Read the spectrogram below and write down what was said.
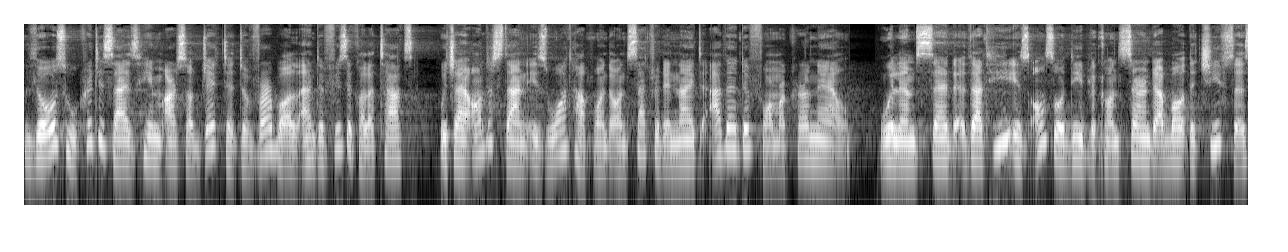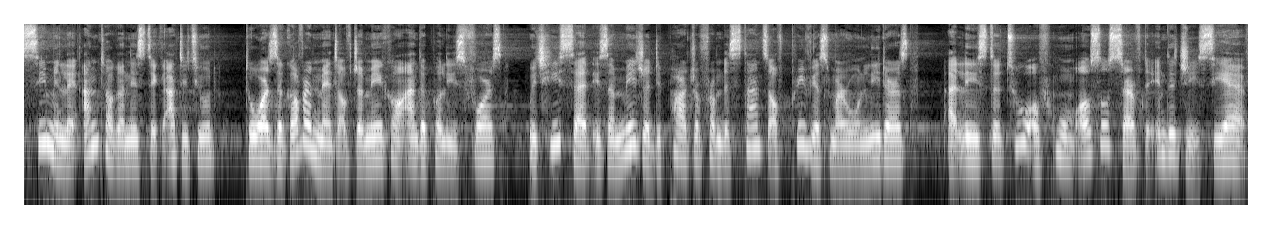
Those who criticize him are subjected to verbal and physical attacks, which I understand is what happened on Saturday night, added the former colonel. Williams said that he is also deeply concerned about the chief's seemingly antagonistic attitude towards the government of Jamaica and the police force, which he said is a major departure from the stance of previous Maroon leaders, at least two of whom also served in the JCF.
